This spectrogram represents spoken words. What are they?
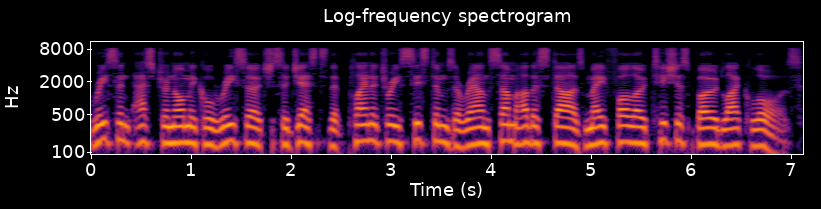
Recent astronomical research suggests that planetary systems around some other stars may follow Titius-Bode-like laws.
